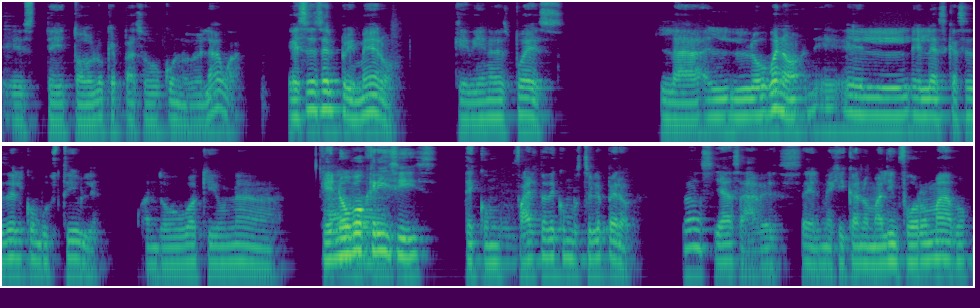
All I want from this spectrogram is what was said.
Este, todo lo que pasó con lo del agua. Ese es el primero que viene después. La, lo, bueno, el- el- la escasez del combustible. Cuando hubo aquí una... Que no hubo Ah. crisis de com- falta de combustible, pero pues ya sabes, el mexicano mal informado.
